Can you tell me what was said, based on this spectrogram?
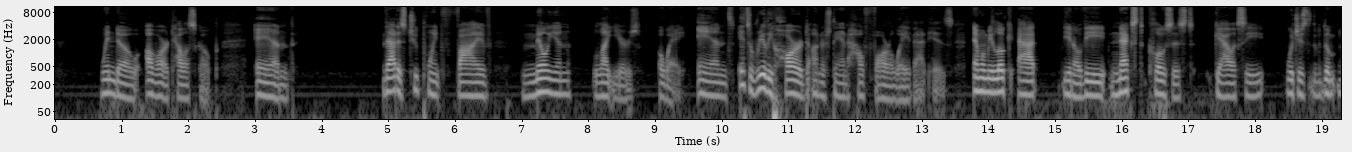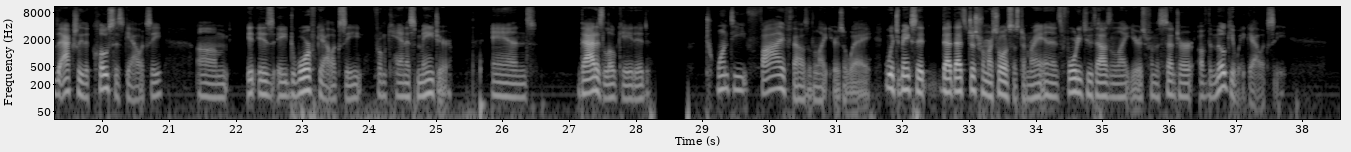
window of our telescope. And that is 2.5 million light years away and it's really hard to understand how far away that is. And when we look at, you know, the next closest galaxy, which is the, the actually the closest galaxy, um, it is a dwarf galaxy from Canis Major, and that is located 25,000 light years away, which makes it that that's just from our solar system, right? And it's 42,000 light years from the center of the Milky Way galaxy.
